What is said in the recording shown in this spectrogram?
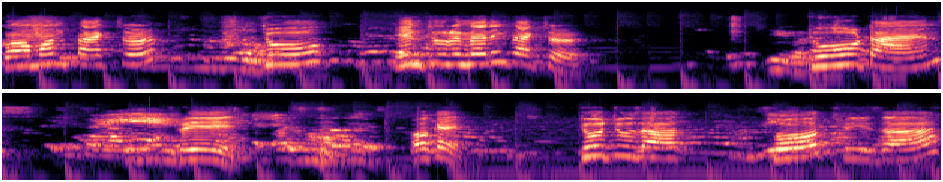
common factor 2 into remaining factor 2 times 3 okay. 2 2 are 4 3 is are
